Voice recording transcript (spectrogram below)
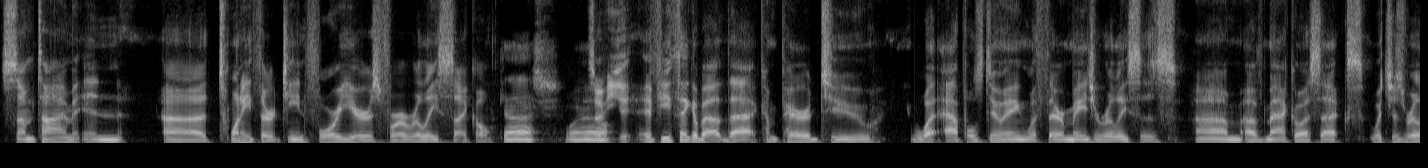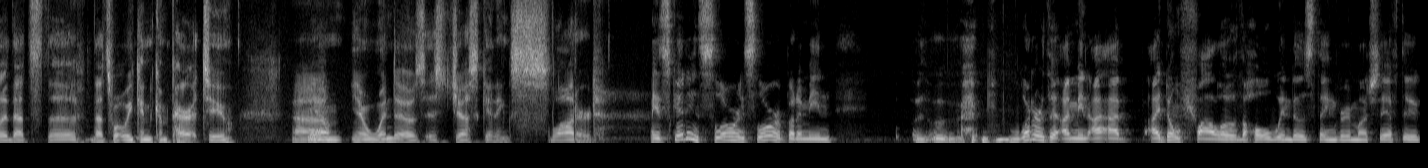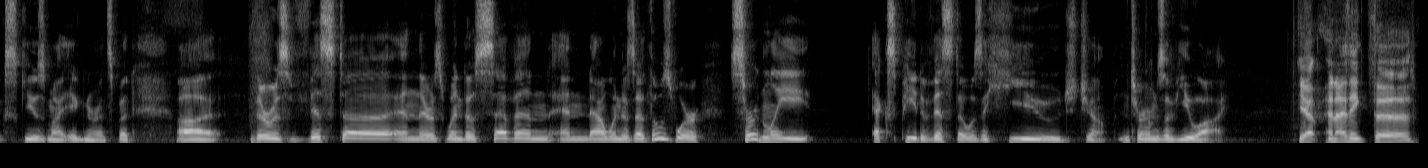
sometime in uh, 2013, four years for a release cycle. Gosh, wow. So if you, if you think about that compared to what Apple's doing with their major releases um, of Mac OS X, which is really that's the that's what we can compare it to. Um, yeah. You know, Windows is just getting slaughtered. It's getting slower and slower, but I mean, what are the? I mean, I, I, I don't follow the whole Windows thing very much. They have to excuse my ignorance, but uh, there was Vista and there's Windows 7 and now Windows 8. Those were certainly XP to Vista was a huge jump in terms of UI. Yep, and I think the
